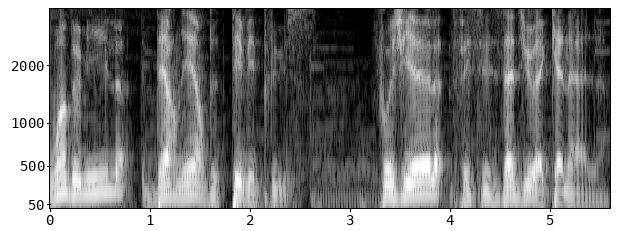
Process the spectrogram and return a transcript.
Juin 2000, dernière de TV+. Fogiel fait ses adieux à Canal.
